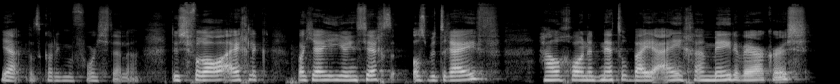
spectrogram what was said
Ja, dat kan ik me voorstellen. Dus vooral eigenlijk wat jij hierin zegt als bedrijf, haal gewoon het net op bij je eigen medewerkers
